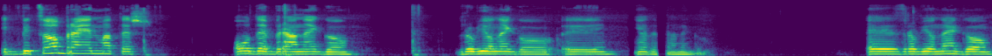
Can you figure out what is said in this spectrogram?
Jakby co, Brian ma też odebranego, zrobionego, yy, nie odebranego, yy, zrobionego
